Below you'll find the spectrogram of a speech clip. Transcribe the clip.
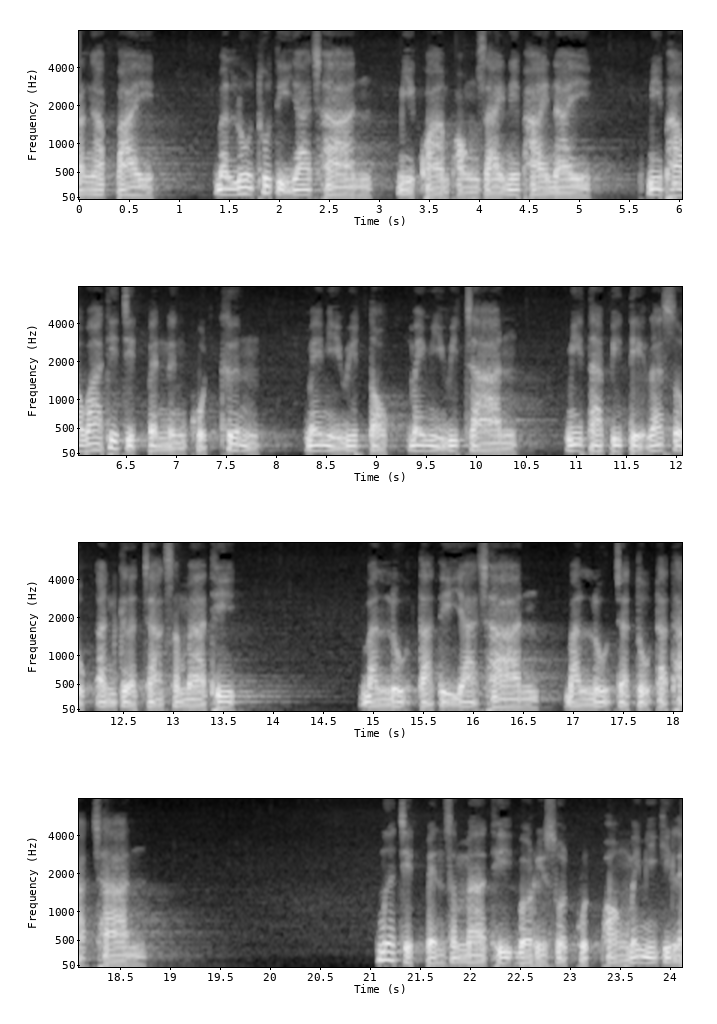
ระงับไป บรรลุทุติยฌานมีความผ่องใสในภายใน มีภาวะที่จิตเป็นหนึ่งขุดขึ้น ไม่มีวิตก ไม่มีวิจารมีแต่ปิติและสุขอันเกิดจากสมาธิ บรรลุตติยะฌานบรรลุจตุตถฌานเมื่อจิตเป็นสมาธิบริสุทธิ์ผุดพองไม่มีกิเล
